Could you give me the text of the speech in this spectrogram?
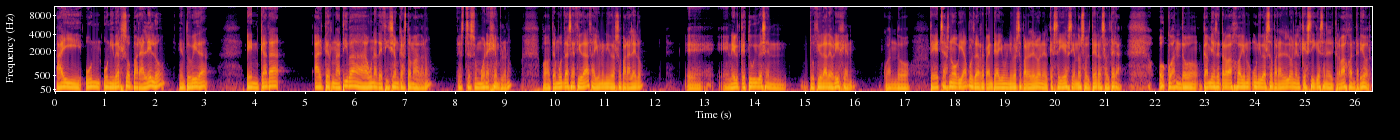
hay un universo paralelo en tu vida en cada alternativa a una decisión que has tomado, ¿no? Este es un buen ejemplo, ¿no? Cuando te mudas a ciudad hay un universo paralelo eh, en el que tú vives en tu ciudad de origen. Cuando te echas novia, pues de repente hay un universo paralelo en el que sigues siendo soltero o soltera. O cuando cambias de trabajo hay un universo paralelo en el que sigues en el trabajo anterior.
